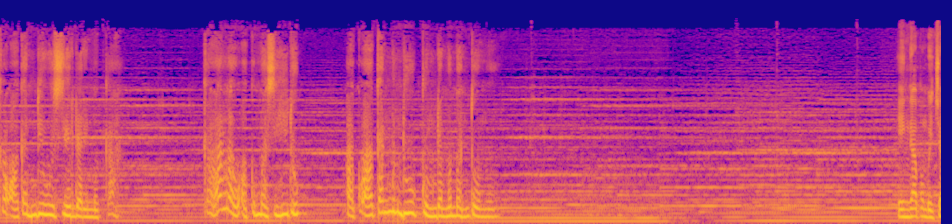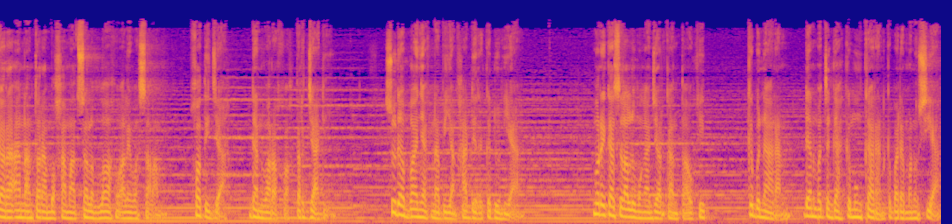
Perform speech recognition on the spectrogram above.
Kau akan diusir dari Mekah. Kalau aku masih hidup, aku akan mendukung dan membantumu. Hingga pembicaraan antara Muhammad Sallallahu Alaihi Wasallam Khotijah, dan Warokoh terjadi. Sudah banyak nabi yang hadir ke dunia. Mereka selalu mengajarkan tauhid, kebenaran, dan mencegah kemungkaran kepada manusia.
